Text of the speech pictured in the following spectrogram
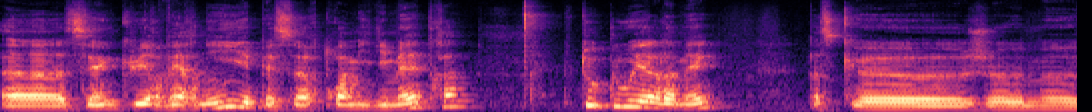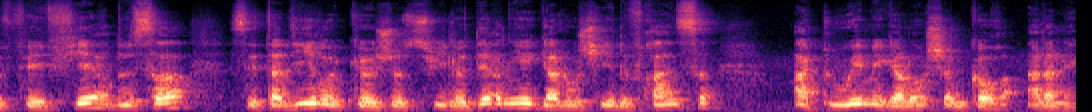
Euh, c'est un cuir verni, épaisseur 3 mm, tout cloué à la main, parce que je me fais fier de ça, c'est-à-dire que je suis le dernier galochier de France à clouer mes galoches encore à la main.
